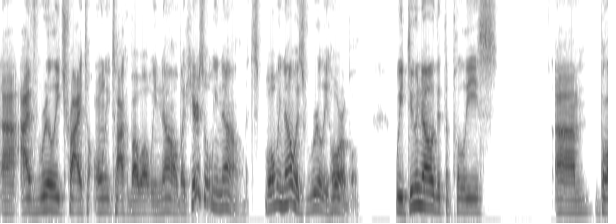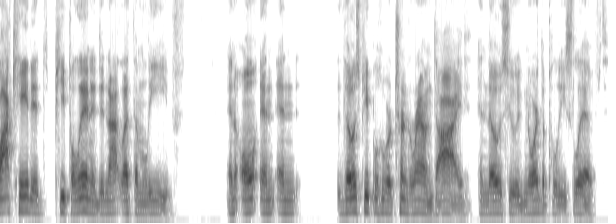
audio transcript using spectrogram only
uh, I've really tried to only talk about what we know, but here's what we know. It's what we know is really horrible. We do know that the police um, blockaded people in and did not let them leave, and and and those people who were turned around died, and those who ignored the police lived.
